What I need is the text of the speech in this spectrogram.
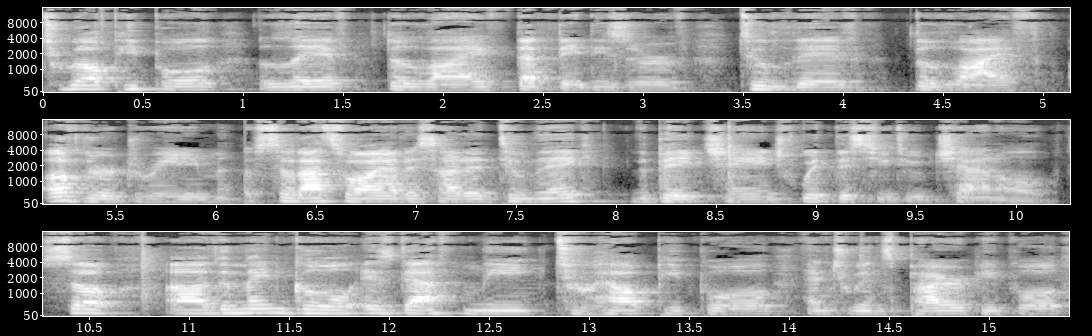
to help people live the life that they deserve to live the life of their dream. So that's why I decided to make the big change with this YouTube channel. So uh, the main goal is definitely to help people and to inspire people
